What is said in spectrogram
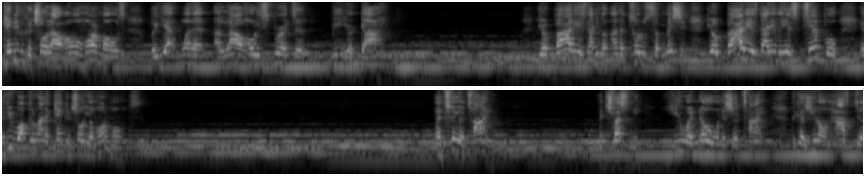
Can't even control our own hormones, but yet want to allow Holy Spirit to be your guide. Your body is not even under total submission. Your body is not even his temple if you're walking around and can't control your hormones. Until your time. And trust me, you will know when it's your time because you don't have to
